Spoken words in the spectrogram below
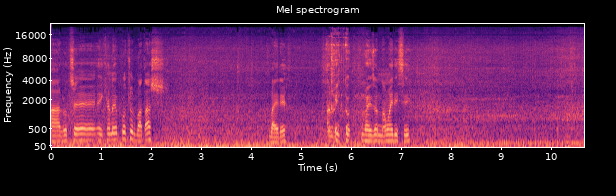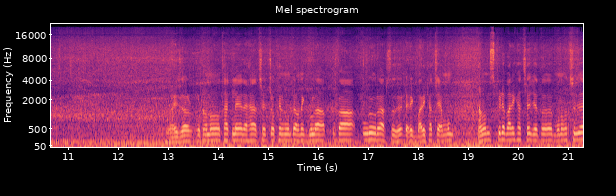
আর হচ্ছে এইখানে প্রচুর বাতাস। বাইরে। আমি তো ভাইজন নামাই দিছি। ভাইজার ওঠানো থাকলে দেখা যাচ্ছে চোখের মধ্যে অনেকগুলা পোকা উড়ে উড়ে আসতেছে ডাইরেক্ট বাড়ি খাচ্ছে। এমন এমন স্পিডে বাড়ি খাচ্ছে যে তো মনে হচ্ছে যে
